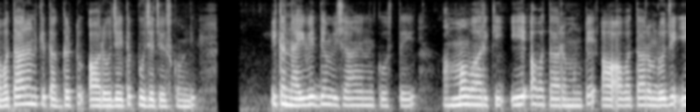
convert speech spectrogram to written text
అవతారానికి తగ్గట్టు ఆ రోజైతే పూజ చేసుకోండి. ఇక నైవేద్యం విషయానికి వస్తే అమ్మవారికి ఏ అవతారం ఉంటే ఆ అవతారం రోజు ఈ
